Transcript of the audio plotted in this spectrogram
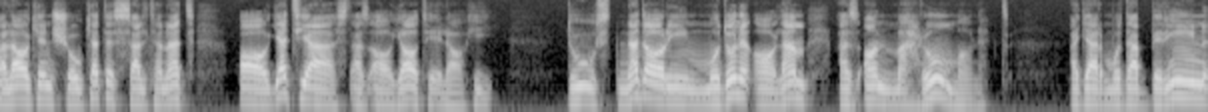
ولکن شوکت سلطنت آیتی است از آیات الهی. دوست نداریم مدن عالم از آن محروم ماند. اگر مدبرین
